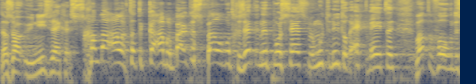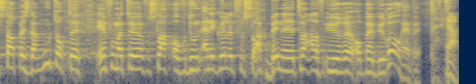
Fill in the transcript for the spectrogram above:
dan zou u niet zeggen... schandalig dat de Kamer buitenspel wordt gezet in het proces. We moeten nu toch echt weten wat de volgende stap is. Daar moet toch de informateur verslag over doen. En ik wil het verslag binnen 12 uur op mijn bureau hebben. Ja,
